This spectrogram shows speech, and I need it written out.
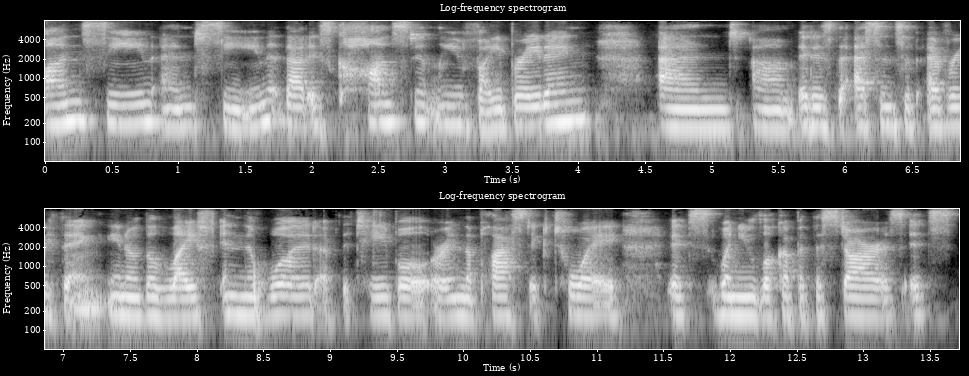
unseen and seen that is constantly vibrating. And um, it is the essence of everything you know the life in the wood of the table or in the plastic toy. It's when you look up at the stars it's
